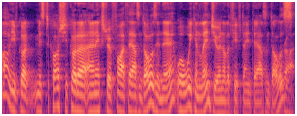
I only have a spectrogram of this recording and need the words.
"Oh, you've got Mr. Kosh, you've got a, an extra five thousand dollars in there. Well, we can lend you another fifteen thousand dollars, Right.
